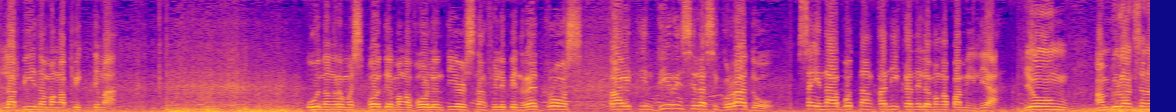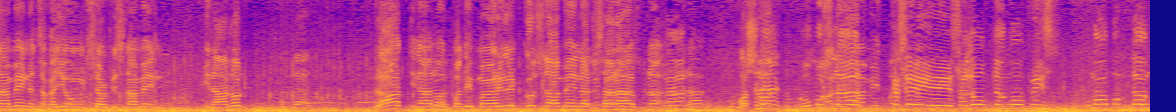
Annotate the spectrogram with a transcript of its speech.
Labi ng mga biktima. Unang rumisponde mga volunteers ng Philippine Red Cross kahit hindi rin sila sigurado sa inabot ng kanika nila mga pamilya. yung ambulansya namin at saka yung service namin inanod. Lahat inanod, pati mga relief goods namin at sana na, lahat. Ubus lahat. Ubus lahat. Kasi sa loob ng office, umabot ng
